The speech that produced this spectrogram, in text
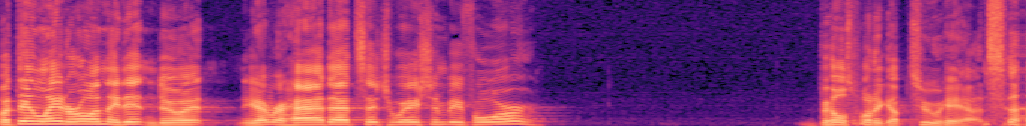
But then later on they didn't do it. You ever had that situation before? Bill's putting up two hands.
